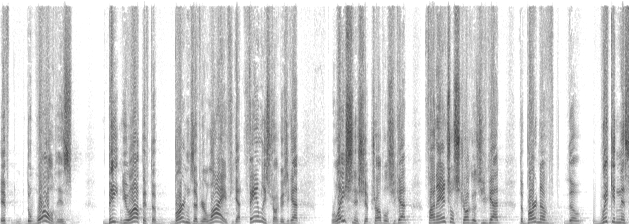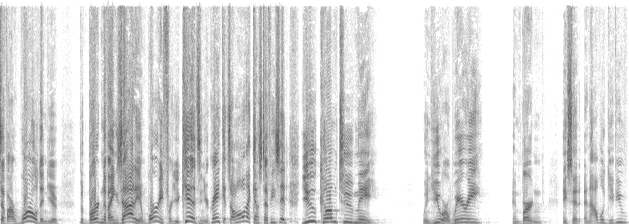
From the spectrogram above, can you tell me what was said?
if the world is beating you up, if the burdens of your life, you got family struggles, you got relationship troubles, you got financial struggles, you got the burden of the wickedness of our world and you the burden of anxiety and worry for your kids and your grandkids and all that kind of stuff. He said, You come to me when you are weary and burdened. And he said, And I will give you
